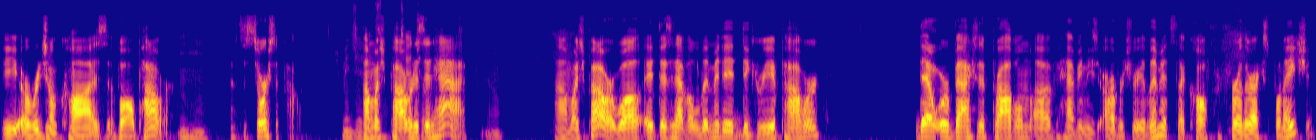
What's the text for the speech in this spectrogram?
the original cause of all power. Mm-hmm. It's the source of power. Which means How much power does it have? Yeah. How much power? Well, it does have a limited degree of power. Then we're back to the problem of having these arbitrary limits that call for further explanation.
